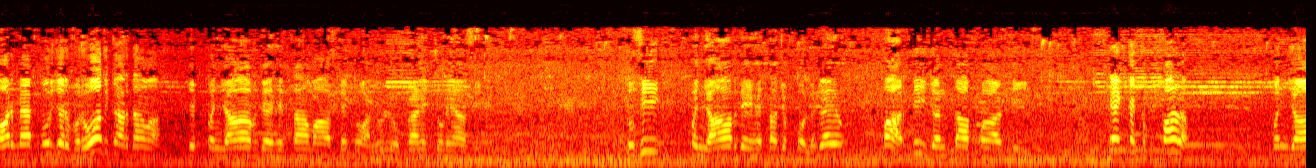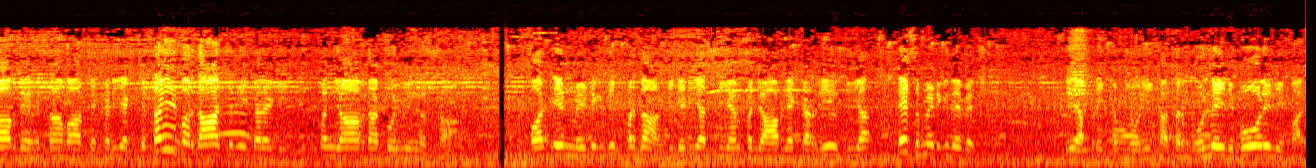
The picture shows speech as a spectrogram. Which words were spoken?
ਔਰ ਮੈਂ ਪੁਰਜਰ ਵਿਰੋਧ ਕਰਦਾ ਵਾਂ ਕਿ ਪੰਜਾਬ ਦੇ ਹਿੱਤਾਂ ਵਾਸਤੇ ਤੁਹਾਨੂੰ ਲੋਕਾਂ ਨੇ ਚੁਣਿਆ ਸੀ। ਤੁਸੀਂ ਪੰਜਾਬ ਦੇ ਹਿੱਤਾਂ 'ਚ ਭੁੱਲ ਗਏ ਹੋ। ਭਾਰਤੀ ਜਨਤਾ ਪਾਰਟੀ ਇੱਕ ਇੱਕ ਪਲ ਪੰਜਾਬ ਦੇ ਹਿੱਤਾਂ ਵਾਸਤੇ ਖੜੀ ਹੈ। ਕਿਤੇ ਬਰਦਾਸ਼ਤ ਨਹੀਂ ਕਰੇਗੀ ਪੰਜਾਬ ਦਾ ਕੋਈ ਵੀ ਨੁਕਸਾਨ। ਔਰ ਇਹ ਮੀਟਿੰਗ ਦੀ ਪ੍ਰਧਾਨਗੀ ਜਿਹੜੀ ਆ ਸੀਐਮ ਪੰਜਾਬ ਨੇ ਕਰਨੀ ਹੁੰਦੀ ਆ, ਇਸ ਮੀਟਿੰਗ ਦੇ ਵਿੱਚ ਇਹ ਆਪਣੀ ਕਮਜ਼ੋਰੀ ਖਾਤਰ ਬੋਲੇ ਹੀ ਨਹੀਂ, ਬੋਲ ਹੀ ਨਹੀਂ ਪਾਏ।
